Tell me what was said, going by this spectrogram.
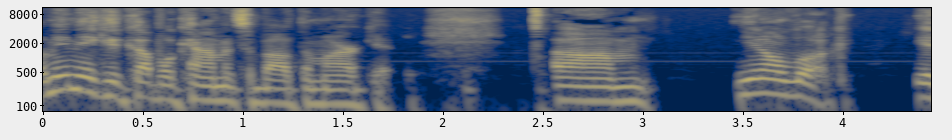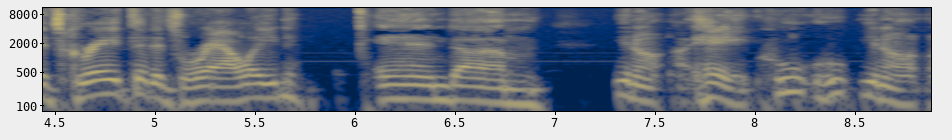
Let me make a couple comments about the market. Um, you know, look, it's great that it's rallied. And, um, you know, hey, who, who, you know,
